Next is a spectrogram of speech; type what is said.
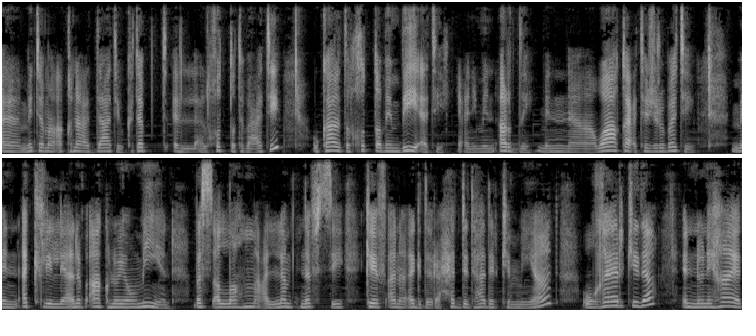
آه، متى ما أقنعت ذاتي وكتبت ال- الخطة تبعتي وكانت الخطة من بيئتي يعني من أرضي من آه، واقع تجربتي من أكلي اللي أنا بآكله يوميا. بس اللهم علمت نفسي كيف أنا أقدر أحدد هذه الكميات. وغير كده إنه نهاية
